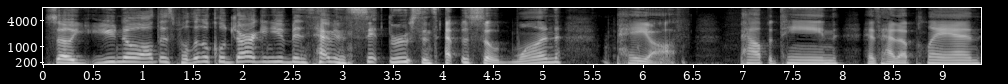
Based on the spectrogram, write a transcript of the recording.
So you know all this political jargon you've been having to sit through since episode one? Payoff. Palpatine has had a plan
